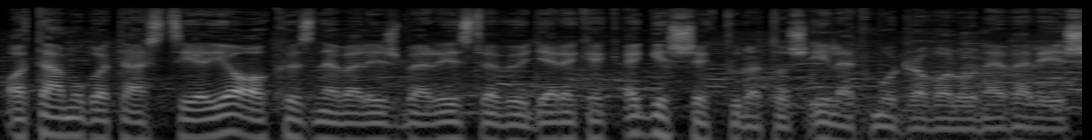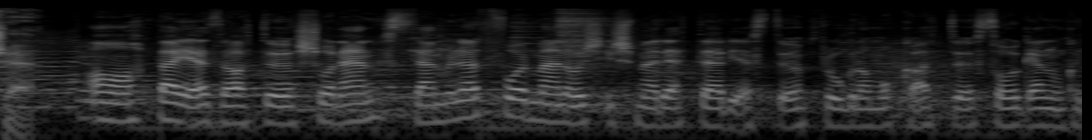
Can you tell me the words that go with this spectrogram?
A támogatás célja a köznevelésben résztvevő gyerekek egészségtudatos életmódra való nevelése. A pályázat során szemléletformáló és ismeretterjesztő programokat szolgálunk a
